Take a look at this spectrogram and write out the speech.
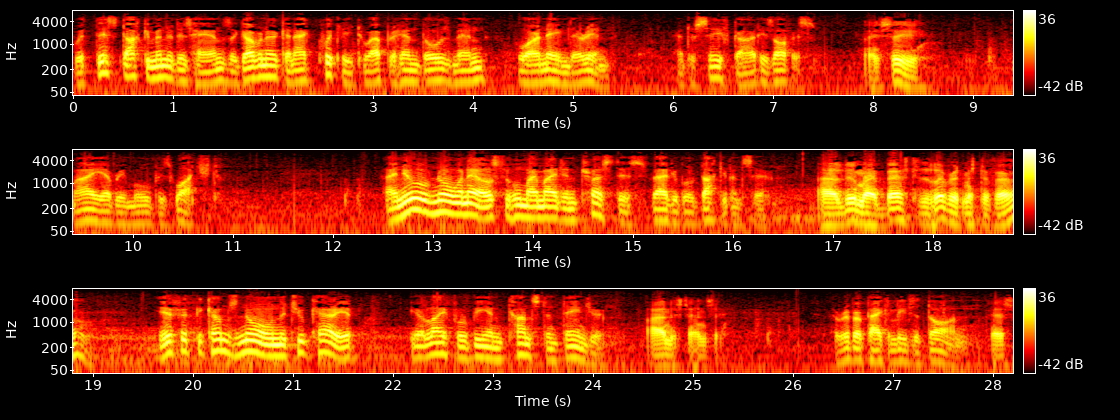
With this document in his hands, the governor can act quickly to apprehend those men who are named therein and to safeguard his office. I see. My every move is watched. I knew of no one else to whom I might entrust this valuable document, sir. I'll do my best to deliver it, Mr. Farrell. If it becomes known that you carry it, your life will be in constant danger. I understand, sir. The river packet leaves at dawn. Yes.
